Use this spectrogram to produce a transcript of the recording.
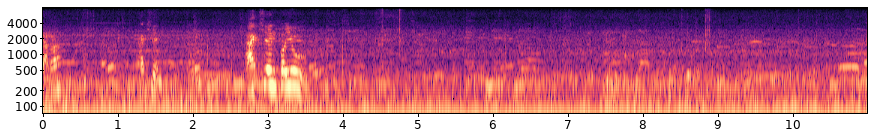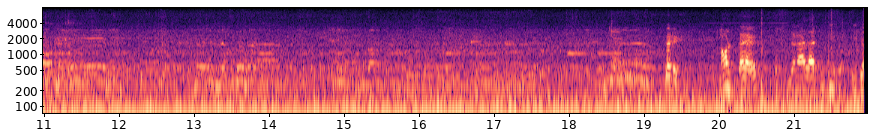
Camera. Action. Action for you. Cut it. Not bad. Then I'll have to keep.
